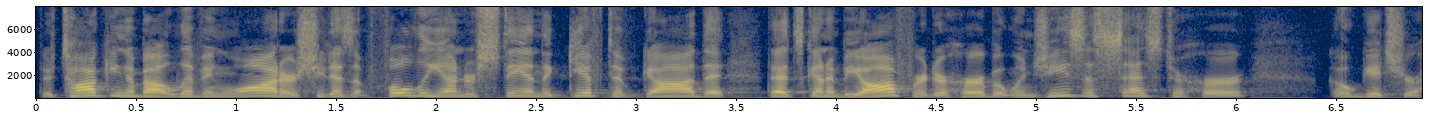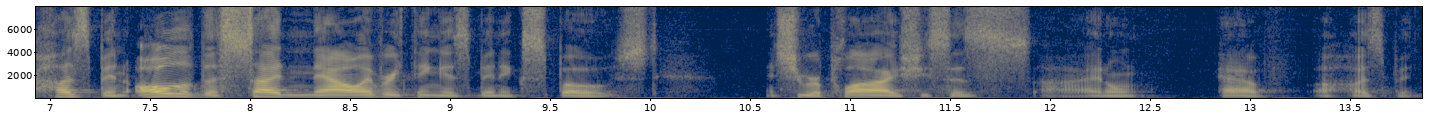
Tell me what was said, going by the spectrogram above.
they're talking about living water. She doesn't fully understand the gift of God that, that's going to be offered to her. But when Jesus says to her, Go get your husband, all of a sudden now everything has been exposed. And she replies, She says, I don't have a husband.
